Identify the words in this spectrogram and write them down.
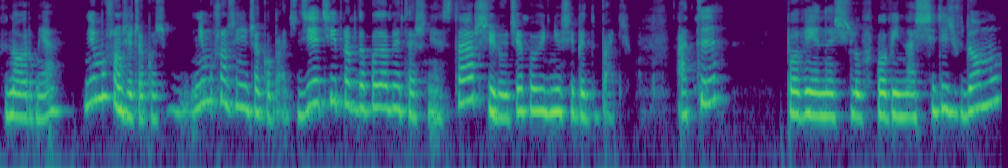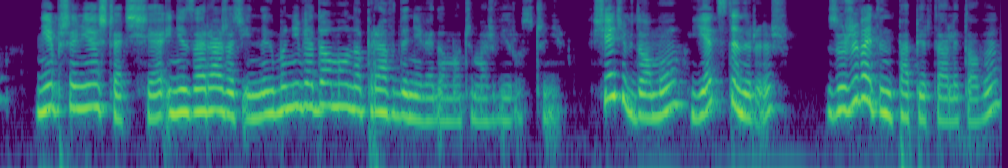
w normie, nie muszą się czegoś, nie muszą się niczego bać. Dzieci prawdopodobnie też nie. Starsi ludzie powinni o siebie dbać. A ty powinieneś lub powinnaś siedzieć w domu, nie przemieszczać się i nie zarażać innych, bo nie wiadomo, naprawdę nie wiadomo, czy masz wirus, czy nie. Siedź w domu, jedz ten ryż, zużywaj ten papier toaletowy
